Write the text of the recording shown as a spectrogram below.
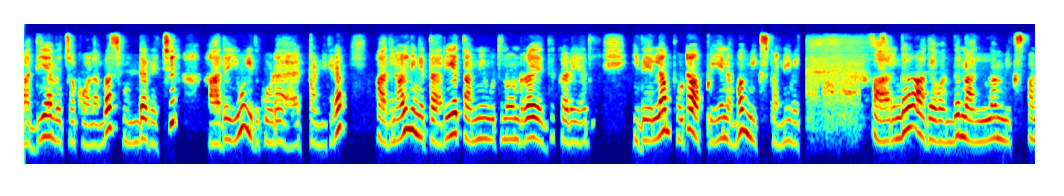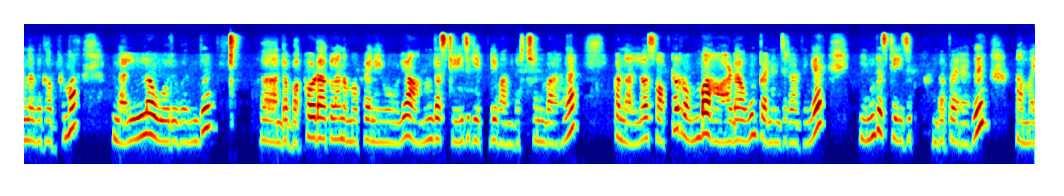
மதியம் வச்ச குழம்ப சுண்ட வச்சு அதையும் இது கூட ஆட் பண்ணிக்கிறேன். அதனால நீங்கள் தரைய தண்ணி ஊற்றணுன்ற இது கிடையாது. இதையெல்லாம் போட்டு அப்படியே நம்ம மிக்ஸ் பண்ணி வச்சு பாருங்க. அதை வந்து நல்லா மிக்ஸ் பண்ணதுக்கு அப்புறமா நல்ல ஒரு வந்து அந்த பக்கோடாக்கெல்லாம் நம்ம பிணைவோம் இல்லையா? அந்த ஸ்டேஜுக்கு எப்படி வந்துருச்சுன்னு பாருங்க. இப்போ நல்லா சாஃப்டாக ரொம்ப ஹார்டாகவும் பிணைஞ்சிடாதீங்க. இந்த ஸ்டேஜுக்கு அந்த பிறகு நம்ம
